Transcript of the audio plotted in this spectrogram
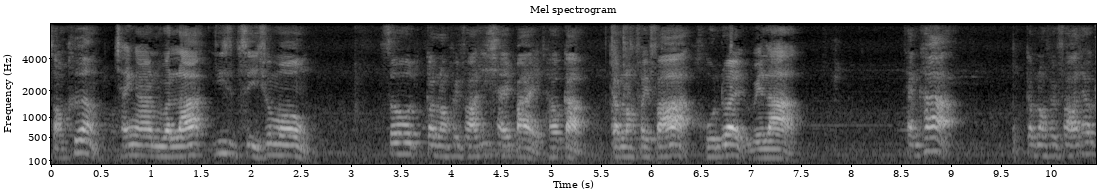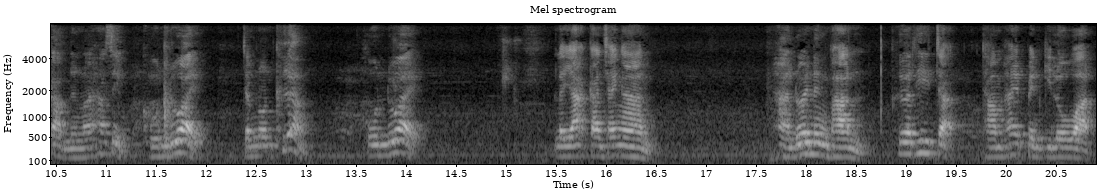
2 เครื่องใช้งานวันละ 24 ชั่วโมง สูตรกำลังไฟฟ้าที่ใช้ไป เท่ากับกำลังไฟฟ้าคูณด้วยเวลา แทนค่ากำลังไฟฟ้าเท่ากับ 150 คูณด้วยจำนวนเครื่อง คูณด้วย ระยะการใช้งาน หารด้วย 1,000 เพื่อที่จะทำให้เป็นกิโลวัตต์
